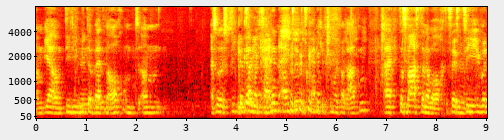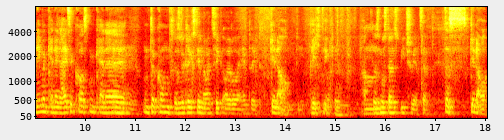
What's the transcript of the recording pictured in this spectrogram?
Ähm, ja, und die, die mitarbeiten auch. Und ähm, also als Speaker man nicht. keinen Eintritt, das kann ich jetzt schon mal verraten. Äh, das war es dann aber auch. Das Mhm. heißt, sie übernehmen keine Reisekosten, keine Unterkunft. Also du kriegst die 90 Euro Eintritt. Genau, richtig. Ähm, Das muss dein Speech wert sein. Das, genau.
